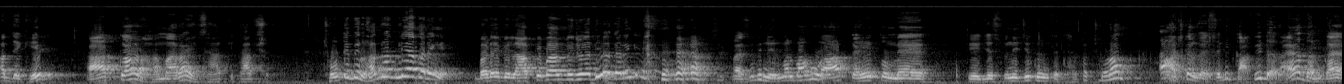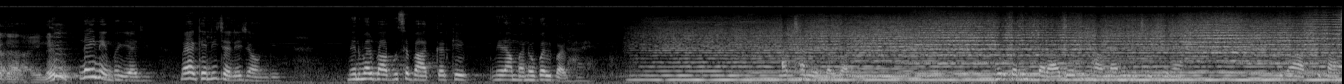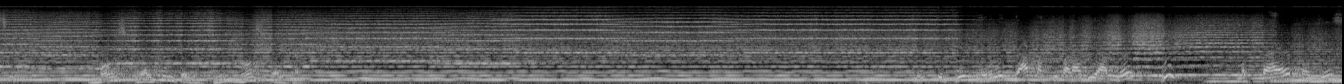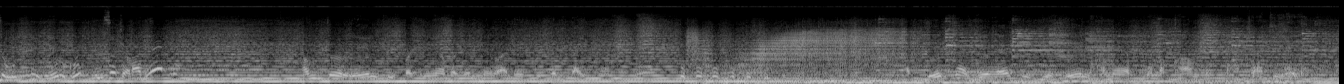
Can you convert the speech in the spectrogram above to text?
अब देखिए आपका और हमारा हिसाब किताब शुरू। छोटे बिल हम रख लिया करेंगे। बड़े बिल आपके पास भिजवा दिया करेंगे। वैसे भी निर्मल बाबू आप कहें तो मैं तेजस्विनी जी को इनके घर पर छोड़ा आजकल वैसे भी काफ़ी डराया धमकाया जा रहा है इन्हें। नहीं नहीं भैया जी मैं अकेली चली जाऊँगी। निर्मल बाबू से बात करके मेरा मनोबल बढ़ा है। अच्छा निर्मल बाबू। फिर कभी पराजय की भावना ने दिया आपने लगता है पटरी से उतरी रेल को फिर से चढ़ा दिया आपने हम तो रेल की पटरियाँ बदलने वाले कुशल लाइनें अब देखना यह है कि ये रेल हमें अपने मकाम तक पहुंचाती है।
